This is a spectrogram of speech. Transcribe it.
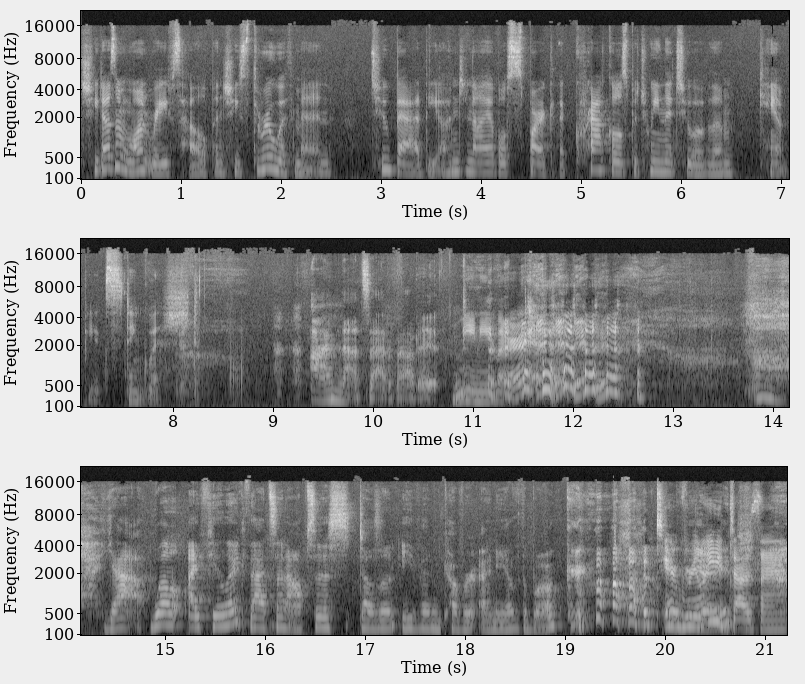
She doesn't want Rafe's help, and she's through with men. Too bad the undeniable spark that crackles between the two of them can't be extinguished. I'm not sad about it. Me neither. Yeah. Well, I feel like that synopsis doesn't even cover any of the book. It really doesn't.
